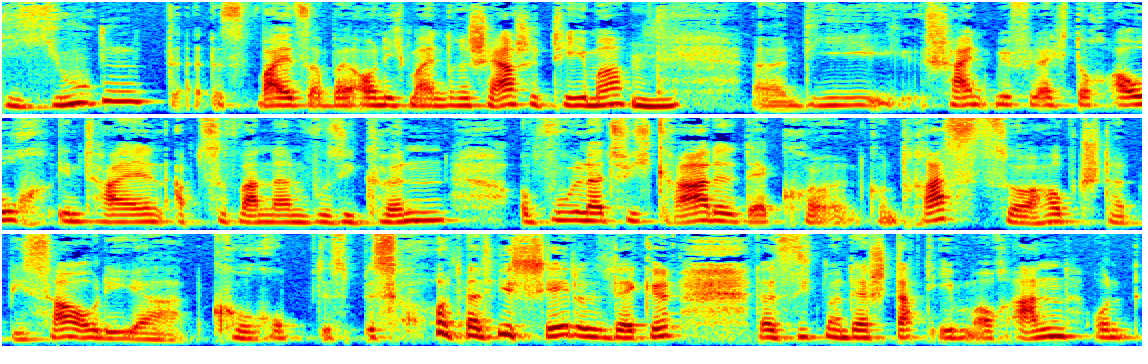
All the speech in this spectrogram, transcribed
die Jugend, das war jetzt aber auch nicht mein Recherchethema, mhm. Äh, die scheint mir vielleicht doch auch in Teilen abzuwandern, wo sie können, obwohl natürlich gerade der Kontrast zur Hauptstadt Bissau, die ja korrupt ist bis unter die Schädeldecke, das sieht man der Stadt eben auch an und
